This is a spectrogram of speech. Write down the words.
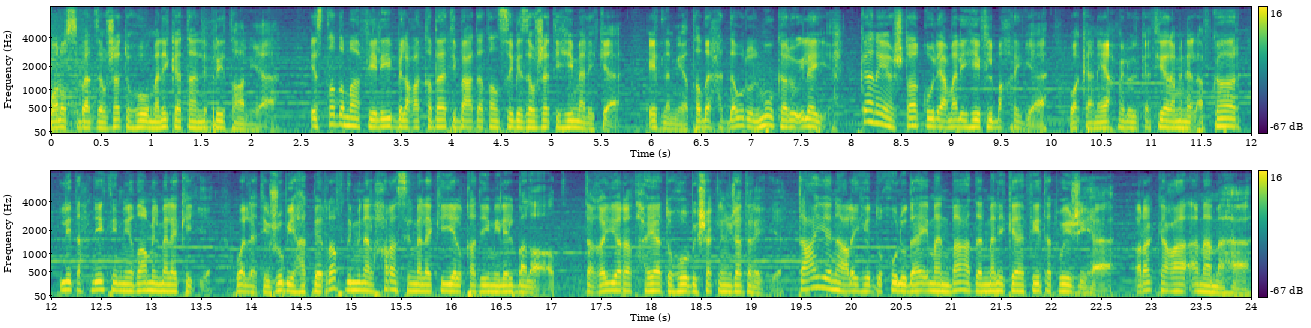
ونصبت زوجته ملكة لبريطانيا. اصطدم فيليب بالعقبات بعد تنصيب زوجته ملكة إذ لم يتضح الدور الموكل إليه. كان يشتاق لعمله في البحرية وكان يحمل الكثير من الأفكار لتحديث النظام الملكي والتي جبهت بالرفض من الحرس الملكي القديم للبلاط. تغيرت حياته بشكل جذري. تعين عليه الدخول دائما بعد الملكة في تتويجها. ركع أمامها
